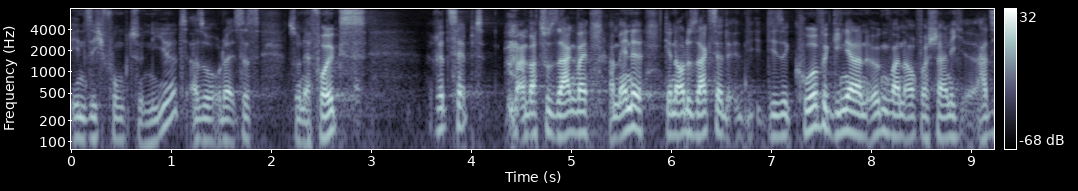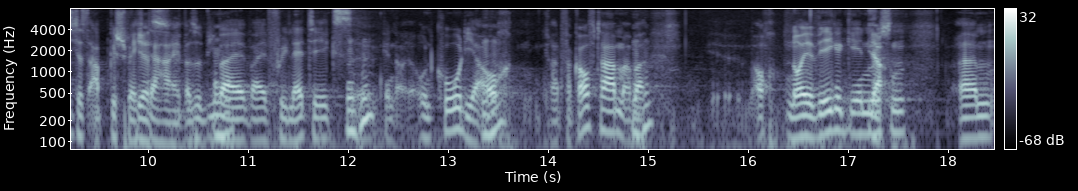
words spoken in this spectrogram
in sich funktioniert? Also, oder ist das so ein Erfolgsrezept? Einfach zu sagen, weil am Ende, genau du sagst ja, diese Kurve ging ja dann irgendwann auch wahrscheinlich, hat sich das abgeschwächt, yes. der Hype. Also wie mhm. bei, bei Freeletics mhm. äh, genau, und Co., die ja mhm. auch gerade verkauft haben, aber mhm. auch neue Wege gehen ja. müssen. Ähm,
